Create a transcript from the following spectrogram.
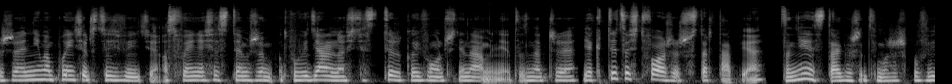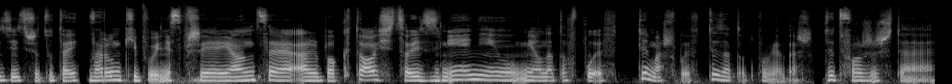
że nie mam pojęcia, czy coś wyjdzie. Oswojenia się z tym, że odpowiedzialność jest tylko i wyłącznie na mnie. To znaczy, jak ty coś tworzysz w startupie, to nie jest tak, że ty możesz powiedzieć, że tutaj warunki były niesprzyjające albo ktoś coś zmienił, miał na to wpływ. Ty masz wpływ, ty za to odpowiadasz. Ty tworzysz te,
